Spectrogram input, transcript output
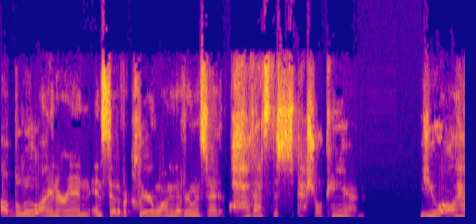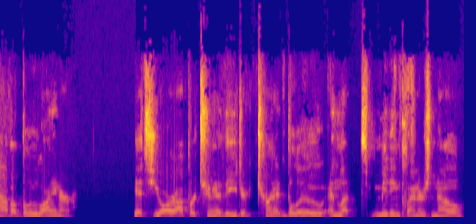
a blue liner in instead of a clear one, and everyone said, Oh, that's the special can. You all have a blue liner. It's your opportunity to turn it blue and let meeting planners know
